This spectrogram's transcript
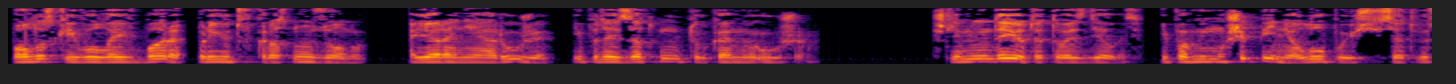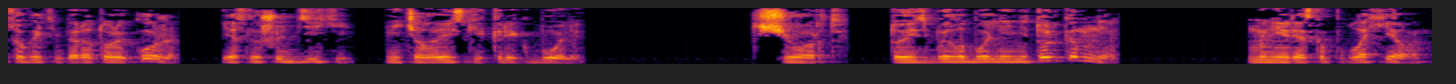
Полоска его лайфбара прыгает в красную зону, а я роняю оружие и пытаюсь заткнуть руками уши. Шлем не дает этого сделать, и помимо шипения, лопающейся от высокой температуры кожи, я слышу дикий, нечеловеческий крик боли. Черт, то есть было больно не только мне? Мне резко поплохело.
